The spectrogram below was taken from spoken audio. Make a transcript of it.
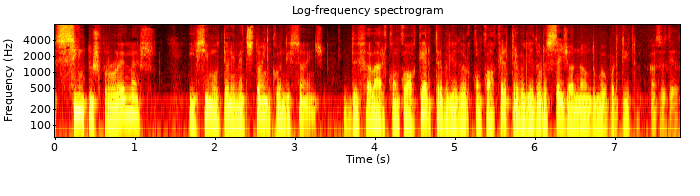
sinto os problemas e, simultaneamente, estou em condições de falar com qualquer trabalhador, com qualquer trabalhadora, seja ou não do meu partido. Com certeza.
